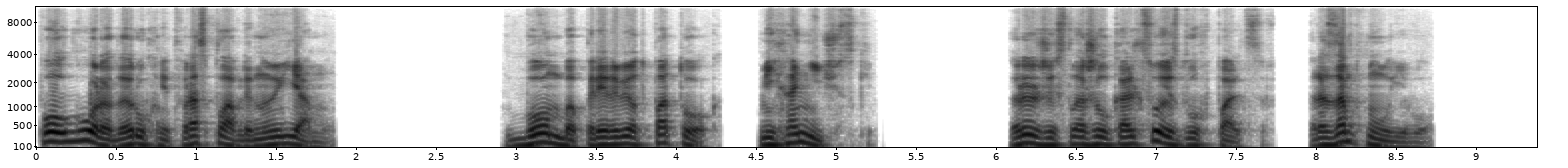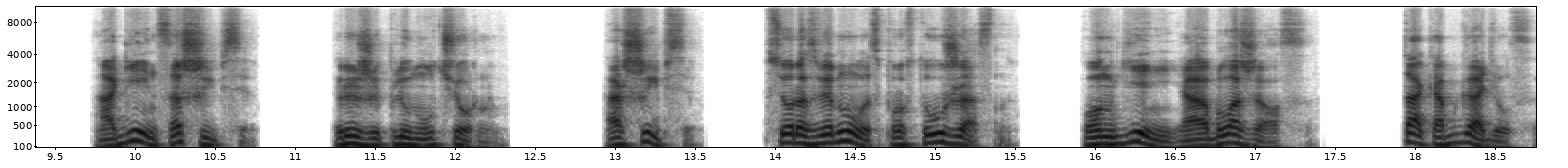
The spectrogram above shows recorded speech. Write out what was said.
Полгорода рухнет в расплавленную яму. Бомба прервет поток, механически. Рыжий сложил кольцо из двух пальцев, разомкнул его. А Гейнс ошибся. Рыжий плюнул черным. Ошибся. Все развернулось просто ужасно. Он гений, а облажался. Так обгадился.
